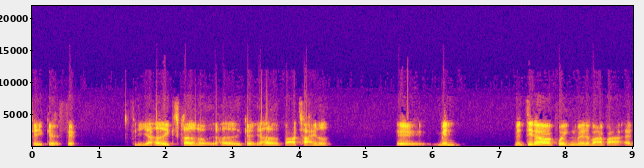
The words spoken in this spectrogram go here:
fik øh, 5 fordi jeg havde ikke skrevet noget, jeg havde, ikke, jeg havde bare tegnet. Øh, men, men det der var pointen med det var bare, at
